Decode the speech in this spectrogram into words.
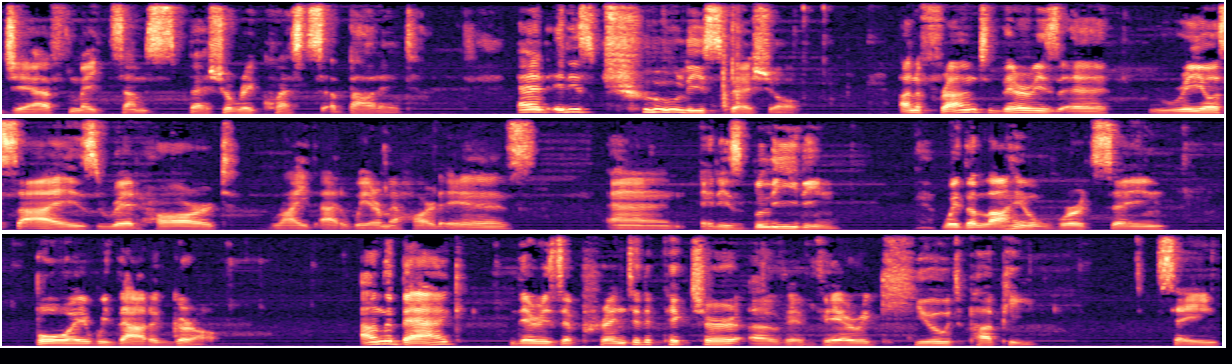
Jeff made some special requests about it. And it is truly special. On the front, there is a real size red heart right at where my heart is, and it is bleeding with a line of words saying, Boy without a girl. On the back, there is a printed picture of a very cute puppy saying,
